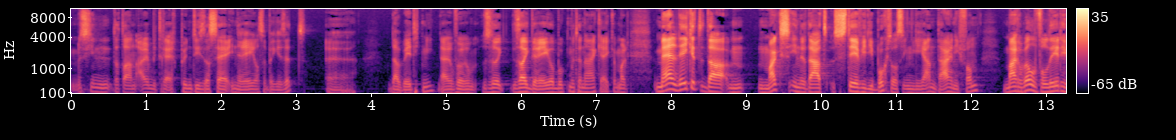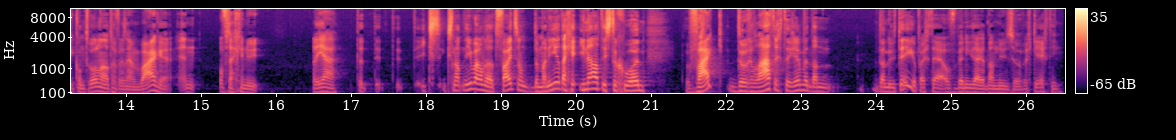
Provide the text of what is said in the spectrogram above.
misschien dat dat een arbitrair punt is dat zij in de regels hebben gezet. Eh, dat weet ik niet. Daarvoor zal ik, zal ik de regelboek moeten nakijken. Maar mij leek het dat Max inderdaad stevig die bocht was ingegaan, daar niet van. Maar wel volledige controle had over zijn wagen. En of dat je nu... Ja, ik, ik snap niet waarom dat fout is, want de manier dat je inhaalt is toch gewoon vaak door later te remmen dan, dan uw tegenpartij. Of ben ik daar dan nu zo verkeerd in?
